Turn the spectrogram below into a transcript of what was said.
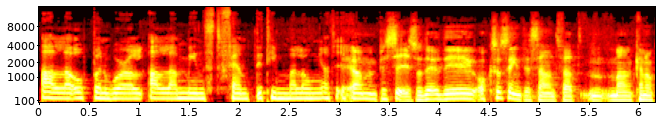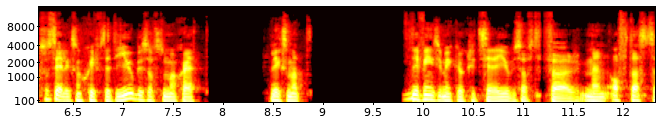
alla open world, alla minst 50 timmar långa. Typ. Ja, men precis. Och det, det är också så intressant för att man kan också se liksom skiftet i Ubisoft som har skett. Liksom att det finns ju mycket att kritisera Ubisoft för, men oftast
